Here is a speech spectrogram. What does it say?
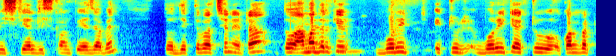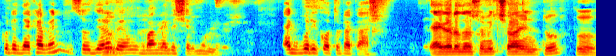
বিশ রিয়াল ডিসকাউন্ট পেয়ে যাবেন। তো দেখতে পাচ্ছেন এটা। তো আমাদেরকে বড়ি একটু বড়িটা একটু কনভার্ট করে দেখাবেন সৌদি আরব এবং বাংলাদেশের মূল্য। এক বড়ি কত টাকা আসে? এগারো দশমিক ছয় ইন্টু হুম।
